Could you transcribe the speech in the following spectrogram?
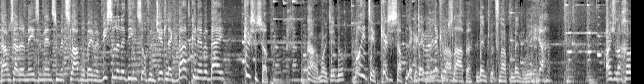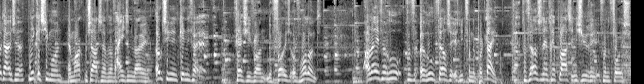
Daarom zouden de meeste mensen met slaapproblemen wisselende diensten of een jetlag baat kunnen hebben bij kersensap. Nou, mooie tip toch? Mooie tip, kersensap. Lekker, kunnen we lekker op slapen. Vanavond meteen proberen. Ja. Angela Groothuizen, Nick en Simon en Mark Bezaat zijn vanaf eind januari ook zien in de kinderversie van The Voice of Holland. Alleen van Roel, van, eh, Roel Velsen is niet van de partij. Van Velsen neemt geen plaats in de jury van The Voice,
